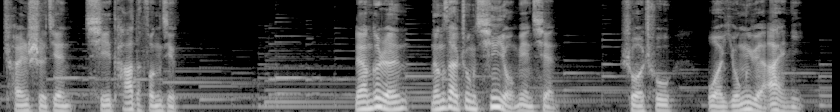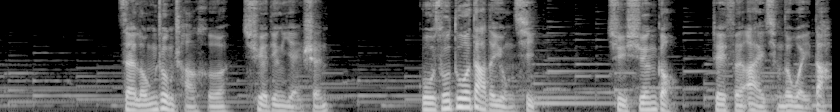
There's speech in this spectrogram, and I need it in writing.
尘世间其他的风景。两个人能在众亲友面前说出。我永远爱你。在隆重场合确定眼神，鼓足多大的勇气，去宣告这份爱情的伟大？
